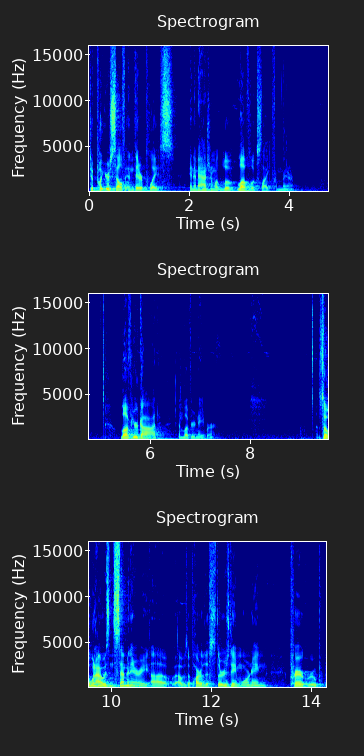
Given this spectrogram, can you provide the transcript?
to put yourself in their place and imagine what lo- love looks like from there. Love your God and love your neighbor. So, when I was in seminary, uh, I was a part of this Thursday morning prayer group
